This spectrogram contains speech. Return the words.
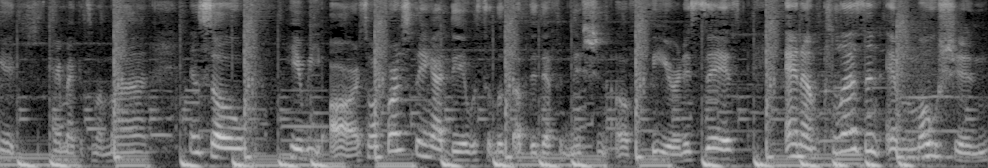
it came back into my mind, and so here we are. So, the first thing I did was to look up the definition of fear, and it says an unpleasant emotion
